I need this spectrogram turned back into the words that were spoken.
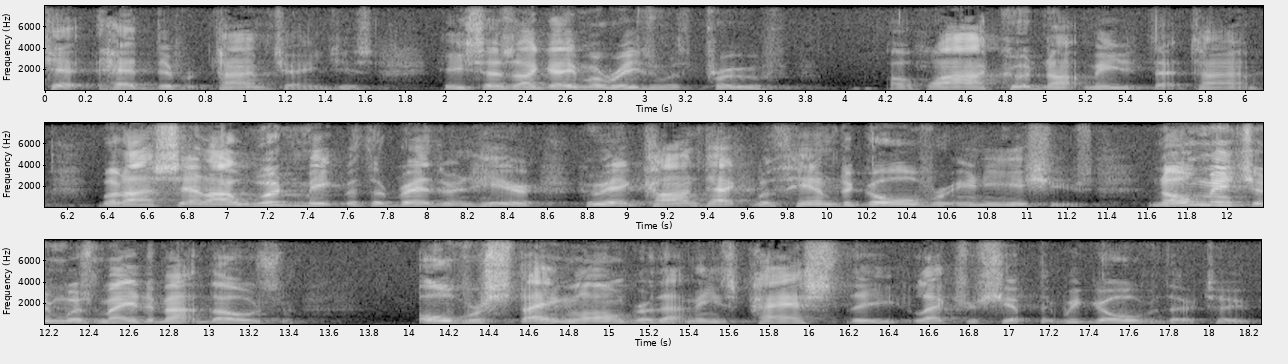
had different time changes. He says, I gave my reason with proof uh, why I could not meet at that time. But I said I would meet with the brethren here who had contact with him to go over any issues. No mention was made about those overstaying longer. That means past the lectureship that we go over there to.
